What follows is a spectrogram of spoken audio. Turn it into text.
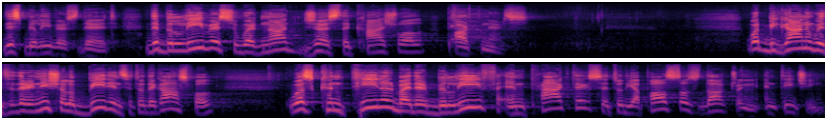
these believers did. The believers were not just the casual partners. What began with their initial obedience to the gospel was continued by their belief and practice to the apostles' doctrine and teaching.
